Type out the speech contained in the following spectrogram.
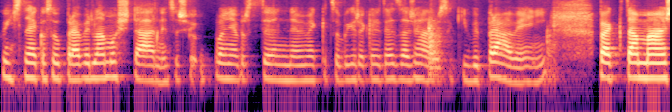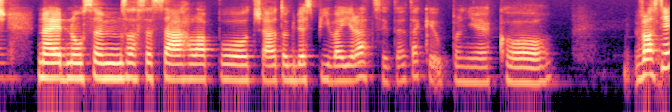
Konečně jako jsou pravidla moštárny, což je úplně prostě, nevím, jak, co bych řekla, že to je za žádné, prostě taký vyprávění. Pak tam máš, najednou jsem zase sáhla po třeba to, kde zpívají raci, to je taky úplně jako Vlastně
